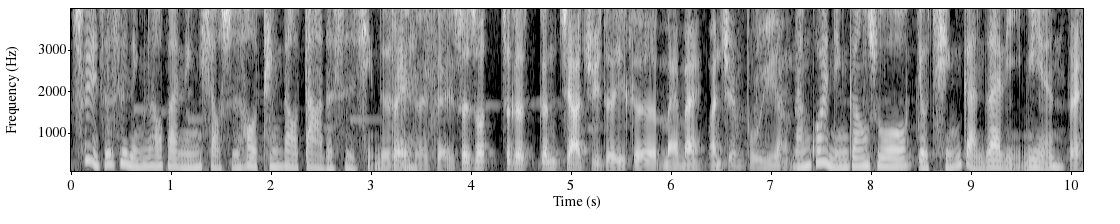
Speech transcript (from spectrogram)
所以这是林老板您小时候听到大的事情，对不对？对对对，所以说这个跟家具的一个买卖完全不一样。难怪您刚说有情感在里面。对。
